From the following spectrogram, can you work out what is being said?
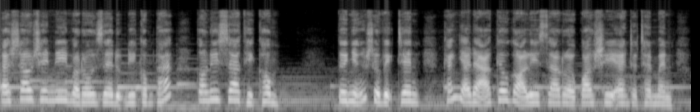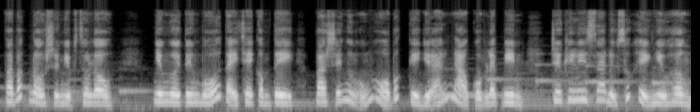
tại sao Jennie và Rose được đi công tác, còn Lisa thì không? Từ những sự việc trên, khán giả đã kêu gọi Lisa rời qua She Entertainment và bắt đầu sự nghiệp solo. Nhiều người tuyên bố tẩy chay công ty và sẽ ngừng ủng hộ bất kỳ dự án nào của Blackpink, trừ khi Lisa được xuất hiện nhiều hơn.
